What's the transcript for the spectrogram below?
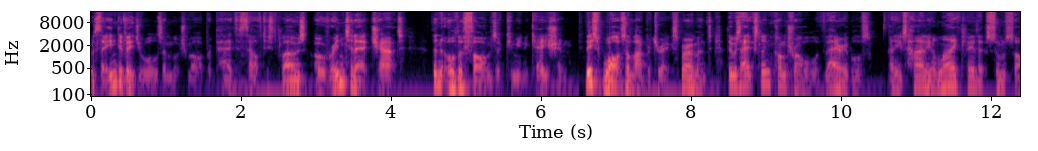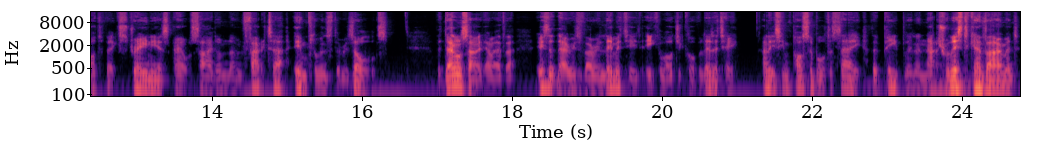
was that individuals are much more prepared to self-disclose over internet chat than other forms of communication. This was a laboratory experiment. There was excellent control of variables, and it's highly unlikely that some sort of extraneous outside unknown factor influenced the results. The downside, however, is that there is very limited ecological validity, and it's impossible to say that people in a naturalistic environment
